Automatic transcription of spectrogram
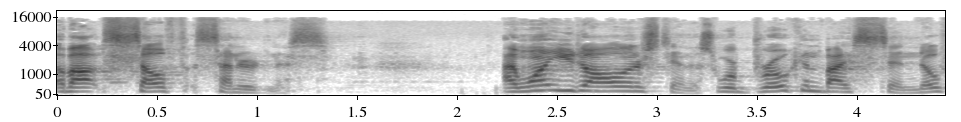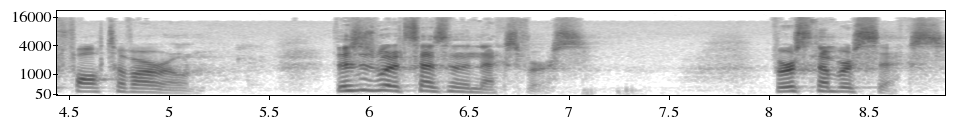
about self centeredness. I want you to all understand this. We're broken by sin, no fault of our own. This is what it says in the next verse. Verse number six.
